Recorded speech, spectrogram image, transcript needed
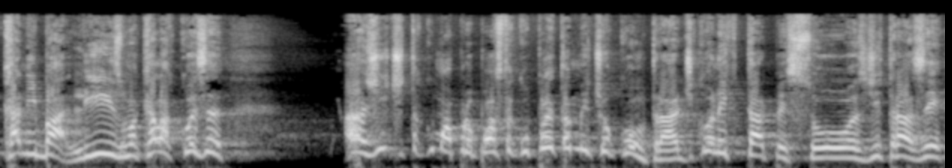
canibalismo, aquela coisa. A gente está com uma proposta completamente ao contrário, de conectar pessoas, de trazer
